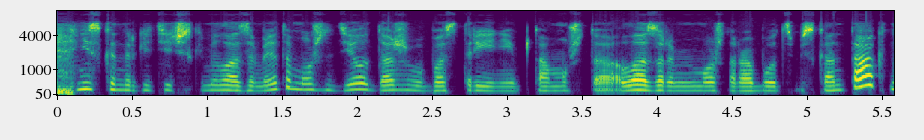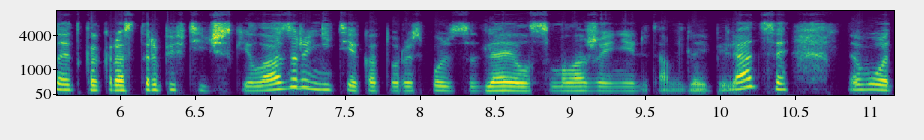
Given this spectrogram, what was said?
низкоэнергетическими лазерами, это можно делать даже в обострении, потому что лазерами можно работать бесконтактно. Это как раз терапевтические лазеры, не те, которые используются для элосомоложения или там для эпиляции, вот,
